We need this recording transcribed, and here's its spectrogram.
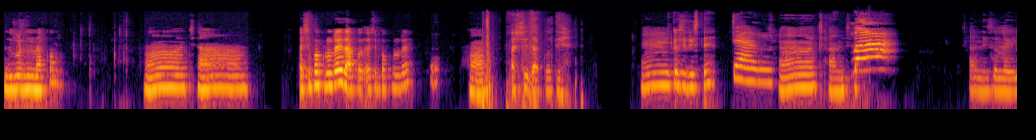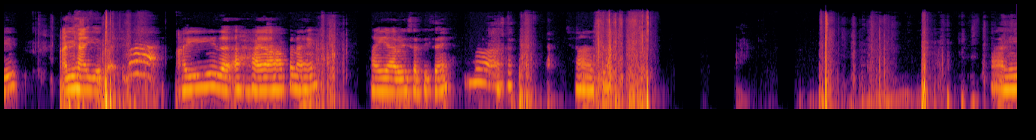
उघडून दाखव हा छान. अशी पकडून रे दाखव अशी पकडून रे. हा अशी दाखवते. हम्म कशी दिसते? हा छान छान. छान दिसून राहिली. आणि हा एक आई हा हा पण आहे. हा आरवीसाठीच आहे. छान असं आणि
